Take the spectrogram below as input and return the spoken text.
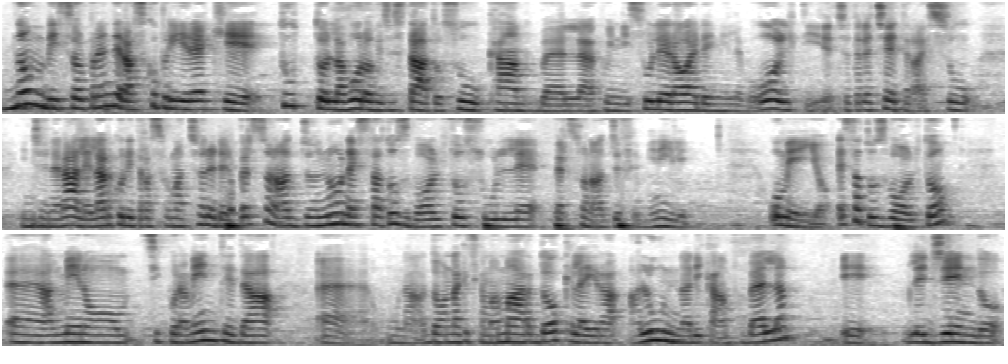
Non vi sorprenderà scoprire che tutto il lavoro che c'è stato su Campbell, quindi sull'eroe dei mille volti, eccetera, eccetera, e su in generale l'arco di trasformazione del personaggio non è stato svolto sulle personaggi femminili. O meglio, è stato svolto, eh, almeno sicuramente da eh, una donna che si chiama Murdoch, lei era alunna di Campbell e leggendo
